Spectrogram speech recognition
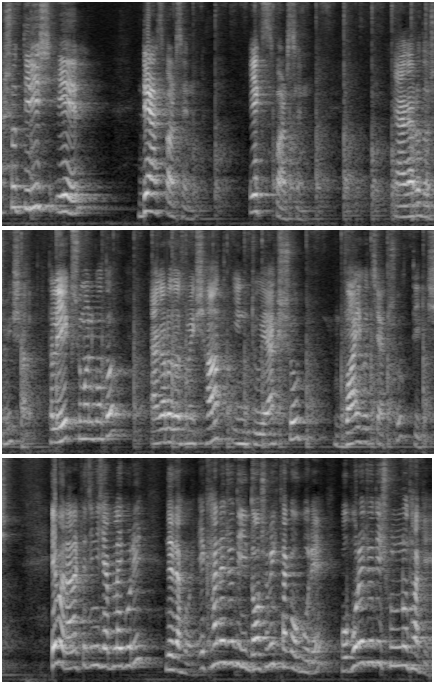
একশো তিরিশ এর ড্যাশ পার্সেন্ট, এক্স পার্সেন্ট, এগারো দশমিক সাত। তাহলে এক্স সমান কত? এগারো দশমিক সাত ইন্টু একশো, বাই হচ্ছে একশো তিরিশ। এবার আর একটা জিনিস অ্যাপ্লাই করি, যে দেখো, এখানে যদি দশমিক থাকে ওপরে ওপরে যদি শূন্য থাকে,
